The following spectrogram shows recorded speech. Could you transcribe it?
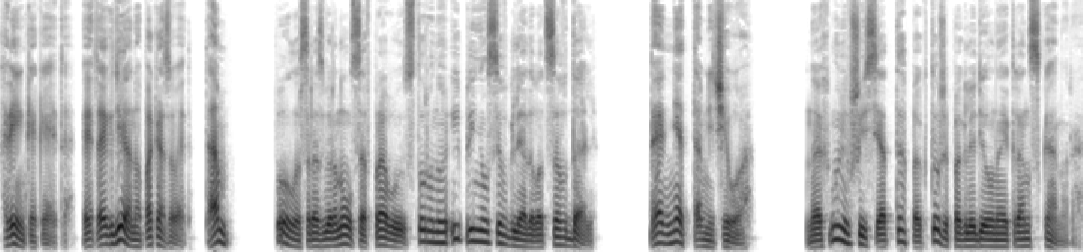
хрень какая-то. Это где оно показывает? Там?» Полос развернулся в правую сторону и принялся вглядываться вдаль. «Да нет там ничего». Нахмурившийся тапок тоже поглядел на экран сканера.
